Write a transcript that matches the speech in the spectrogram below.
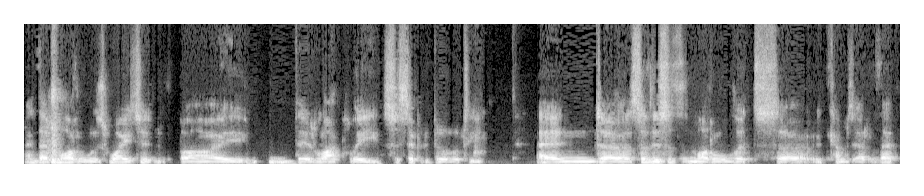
and that model was weighted by their likely susceptibility. And uh, so this is the model that uh, comes out of that.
